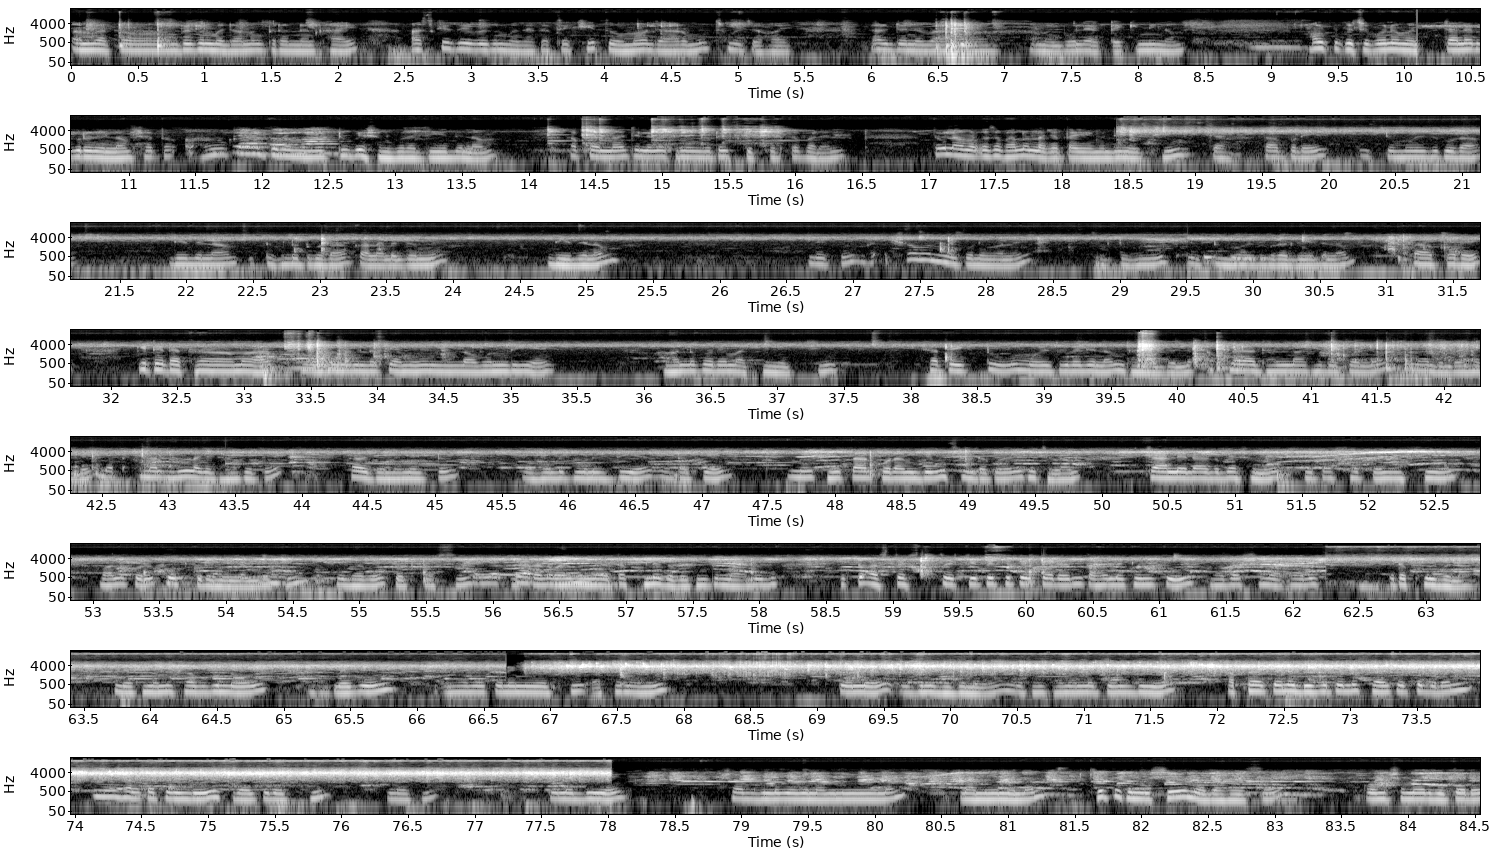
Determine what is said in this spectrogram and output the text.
আমরা তো বেগুন ভাজা অনেক ধরনের খাই। আজকে যে বেগুন ভাজাটাতে খেতেও মজা আর মুচমুচে হয়। তার জন্য বা আমি বলে একটা কিনে নিলাম। অল্প কিছু পরিমাণ চালের গুঁড়ো নিলাম, সাথে হালকা পরিমাণে একটু বেসন গুঁড়ো দিয়ে দিলাম। আপনার না চাইলে বেসনের গুঁড়োটা স্কিপ করতে পারেন। তাহলে আমার কাছে ভালো লাগে, তাই আমি দিয়েছি। তারপরে একটু মরিচ গুঁড়া দিয়ে দিলাম, একটু হলুদ গুঁড়া কালারের জন্য দিয়ে দিলাম। দেখুন, সামান্য পরিমাণে। একটু হলুদ একটু মরিচ গুঁড়া দিয়ে দিলাম। তারপরে কেটে রাখা আমার বেগুনগুলোকে আমি লবণ দিয়ে ভালো করে মাখিয়ে নিচ্ছি। সাথে একটু মরিচ গুঁড়ো দিলাম ঝালের জন্য। আপনারা ঝাল না খেতে চলে না দিলে হবে বাট আমার ভালো লাগে ঝাল খেতে। তার জন্য আমি একটু হলুদ মরিচ দিয়ে ওটাকে মেখে তারপর আমি যে মিশ্রণটা করে রেখেছিলাম, চালের আর বেসনের, সেটার সাথে মিশিয়ে ভালো করে কোট করে নিলাম, দেখুন। কীভাবে কোট করছি। আপনারা ভাই বোনেরা এটা খুলে যাবে কিন্তু না যদি একটু আস্তে আস্তে চেপে চেপে করেন, তাহলে কিন্তু ভাজার সময় আর এটা খুলবে না। দেখুন, আমি সবগুলোই বেগুন এভাবে করে নিয়েছি। এখন আমি তেলে এগুলো ভেজে নেব। দেখুন, সামান্য তেল দিয়ে। আপনারা চাইলে ডুবো তেলে ফ্রাই করতে পারেন। আমি হালকা তেল দিয়ে ফ্রাই করেছি। দেখুন, তেলে দিয়ে সবগুলো বেগুন আমি নিয়ে নিলাম। নামিয়ে নিলাম। খেতে কিন্তু সেই মজা হয়েছে। কম সময়ের ভিতরে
